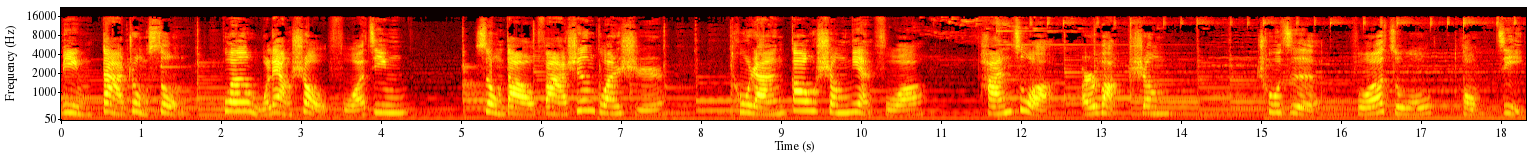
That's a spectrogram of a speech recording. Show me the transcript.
命大众诵《观无量寿佛经》，送到法身观时，突然高声念佛，盘坐而往生。出自《佛祖统记》。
